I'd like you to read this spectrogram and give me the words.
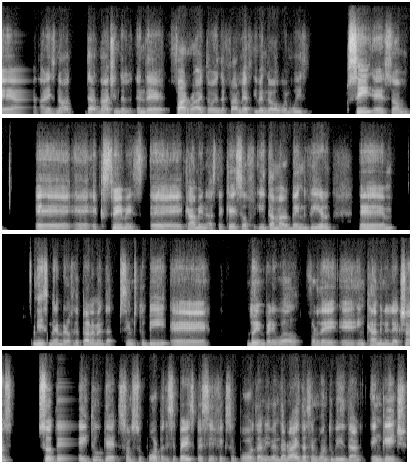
uh, and it's not that much in the in the far right or in the far left. Even though when we see uh, some uh, uh, extremists uh, coming, as the case of Itamar Ben Gvir, um, this member of the parliament that seems to be doing very well for the incoming elections. So they, they, do get some support, but it's a very specific support. And even the right doesn't want to be that engaged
